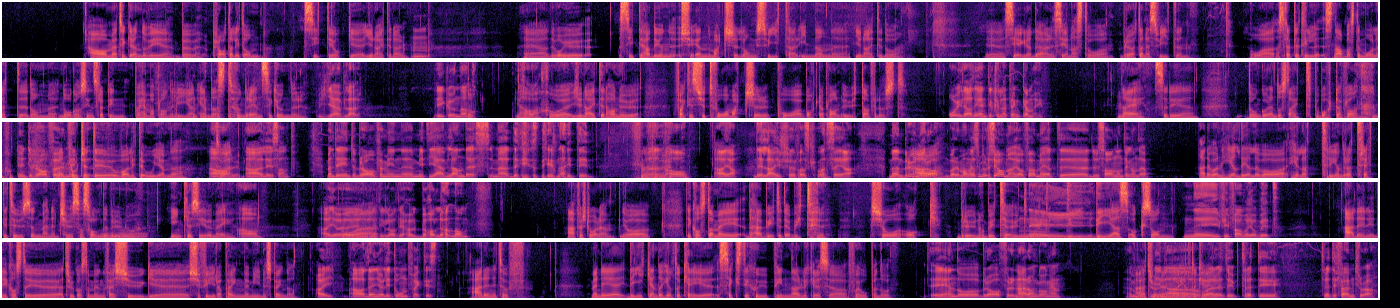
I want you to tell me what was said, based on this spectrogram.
Ja, men jag tycker ändå vi behöver prata lite om City och United där. Mm. Det var ju, City hade ju en 21 matcher lång svit här innan eh, United då eh, segrade här senast och bröt den här sviten. Och eh, släppte till snabbaste målet eh, de någonsin släppt in på hemmaplan i ligan, endast 101 sekunder. Åh jävlar. Det gick undan. Och- Ja, och United har nu faktiskt 22 matcher på bortaplan utan förlust. Oj, det hade jag inte kunnat tänka mig. Nej, så det, de går ändå starkt på bortaplan. Det är inte bra för Men mitt- fortsätter ju att vara lite ojämna, ja, tyvärr. Ja, det är sant. Men det är inte bra för min, eh, mitt jävlandes med just United. Men ja, ja, ja. Det är life, vad ska man säga. Men Bruno Ja. då? Var det många som gjorde sig av med? Jag har för mig att eh, du sa någonting om det. Ja, det var en hel del. Det var hela 330 000 managers som sålde Bruno, Oh. inklusive mig. Ja. Ja jag är Och, äh, lite glad att jag höll, behåller honom. Jag förstår det. Jag, det kostar mig det här bytet. Jag bytte Shaw och Bruno bytte jag ut Nej. mot Di, Diaz och Son. Nej, fy fan vad jobbigt. Ja, det, det kostar ju, jag tror det kostar mig ungefär 20-24 poäng med minuspoäng då. Aj, ja den gör lite ont faktiskt. Ja, den är tuff. Men det, det gick ändå helt okej. 67 pinnar lyckades jag få ihop ändå. Det är ändå bra för den här omgången. Mot jag tror det mina, ändå är helt okej. Det, typ 30, 35 tror jag.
